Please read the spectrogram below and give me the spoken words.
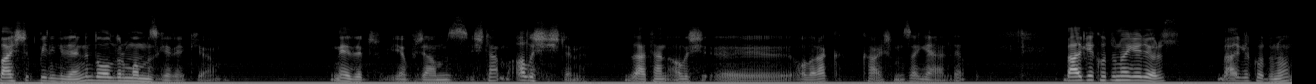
başlık bilgilerini doldurmamız gerekiyor. Nedir yapacağımız işlem? Alış işlemi. Zaten alış e, olarak karşımıza geldi. Belge koduna geliyoruz. Belge kodunu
